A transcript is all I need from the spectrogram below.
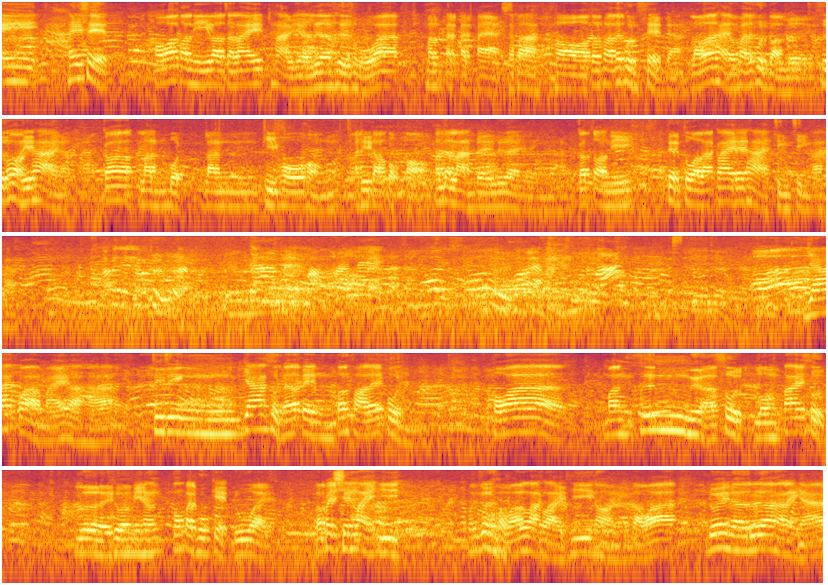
ให้เสร็จ เพราะว่าตอนนี้เราจะไล่ถ่ายอย่างเรื่องคือสมมติว่ามันแปดแปดแปดใช่ป่ะพอต้นฟ้าใต้ฝุ่นเสร็จอะเราก็ถ่ายต้นฟ้าใต้ฝุ่นก่อนเลย คือระหว่างที่ถ่ายอะก็รันบทรันพีโพของอาทิตย์ดาวตกต่อก็จะรันไปเรื่อยๆอะไรอย่างเงี้ยครับก็ตอนนี้เตรียมตัวแล้วใกล้ได้ถ่ายจริงๆแล้วครับแล้วเป็นยังไงบ้างถือว่าแบบยากไหมกว่าพาร์ทแรกถือว่าแบบสบาย ยากกว่าไหมเหรอฮะจริงๆ ยากสุดน่าจะเป็นต้นฟ้าไต้ฝุ่น เพราะว่ามันขึ้นเหนือสุดลงใต้สุดเลยคือมันมีทั้งต้องไปภูเก็ตด้วย แล้วไปเชียงใหม่อีก มันก็แบบว่าหลากหลายที่หน่อย แต่ว่าด้วยเนื้อเรื่องอะไรเงี้ย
